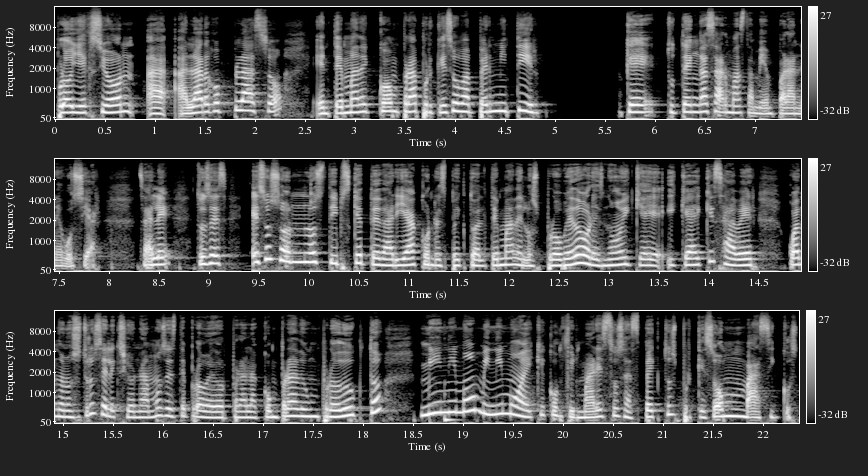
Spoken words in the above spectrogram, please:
proyección a, a largo plazo en tema de compra, porque eso va a permitir que tú tengas armas también para negociar, ¿sale? Entonces, esos son los tips que te daría con respecto al tema de los proveedores, ¿no? Y que, y que hay que saber cuando nosotros seleccionamos este proveedor para la compra de un producto, mínimo, mínimo hay que confirmar estos aspectos porque son básicos,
